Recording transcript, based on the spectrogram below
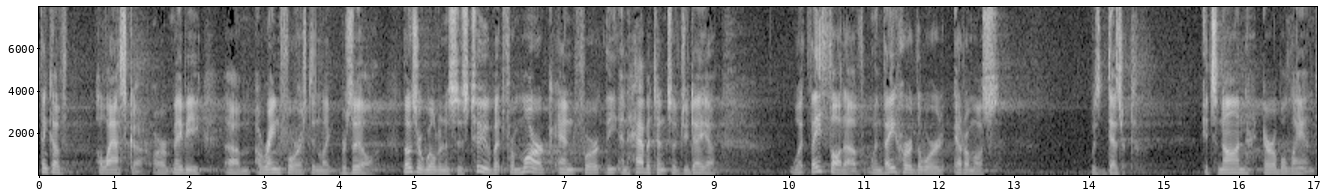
Think of Alaska or maybe um, a rainforest in like Brazil. Those are wildernesses too, but for Mark and for the inhabitants of Judea, what they thought of when they heard the word eremos was desert. It's non arable land.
